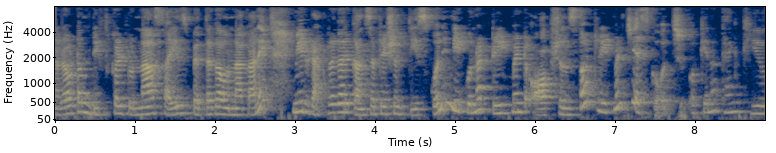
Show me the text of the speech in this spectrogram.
నడవటం డిఫికల్ట్ ఉన్నా సైజ్ పెద్దగా ఉన్నా కానీ మీరు డాక్టర్ గారి కన్సల్టేషన్ తీసుకొని మీకున్న ట్రీట్మెంట్ ఆప్షన్స్తో ట్రీట్మెంట్ చేసుకోవచ్చు. ಓಕೆನಾ ಥ್ಯಾಂಕ್ ಯು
